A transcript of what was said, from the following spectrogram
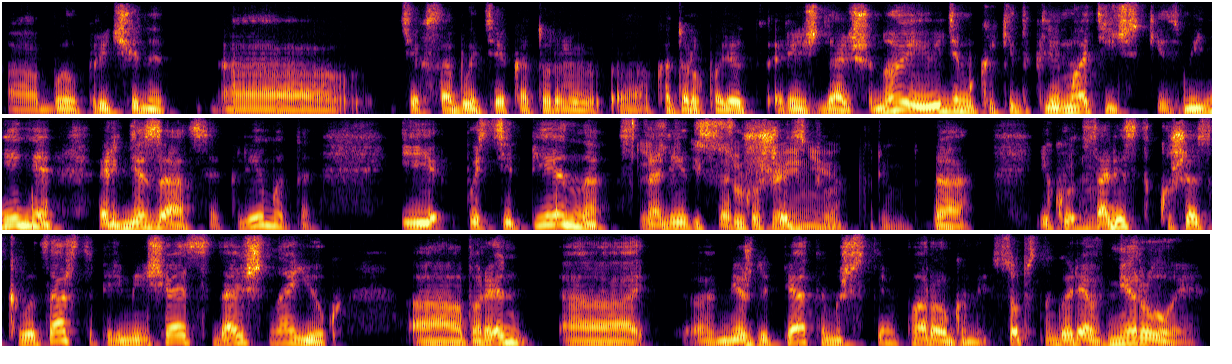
был причиной э, тех событий, которые, о которых пойдет речь дальше, но и, видимо, какие-то климатические изменения, редизация климата. И постепенно столица Кушетского, да, и угу. столица Кушетского царства перемещается дальше на юг, э, в район э, между пятым и шестым порогами, собственно говоря, в Мирое.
